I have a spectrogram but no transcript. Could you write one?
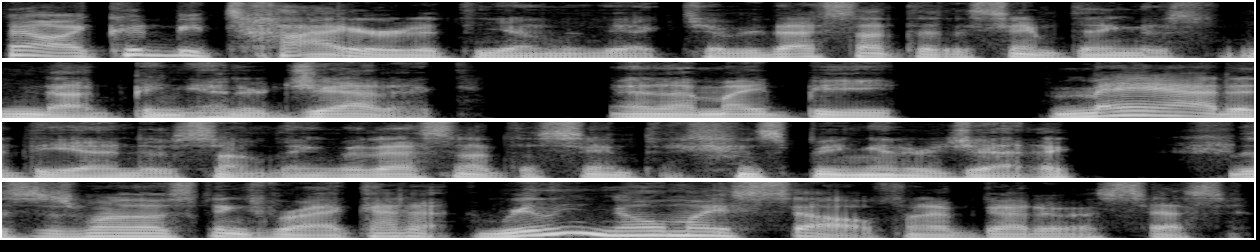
Now, I could be tired at the end of the activity. That's not the same thing as not being energetic. And I might be mad at the end of something, but that's not the same thing as being energetic. This is one of those things where I got to really know myself and I've got to assess it.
